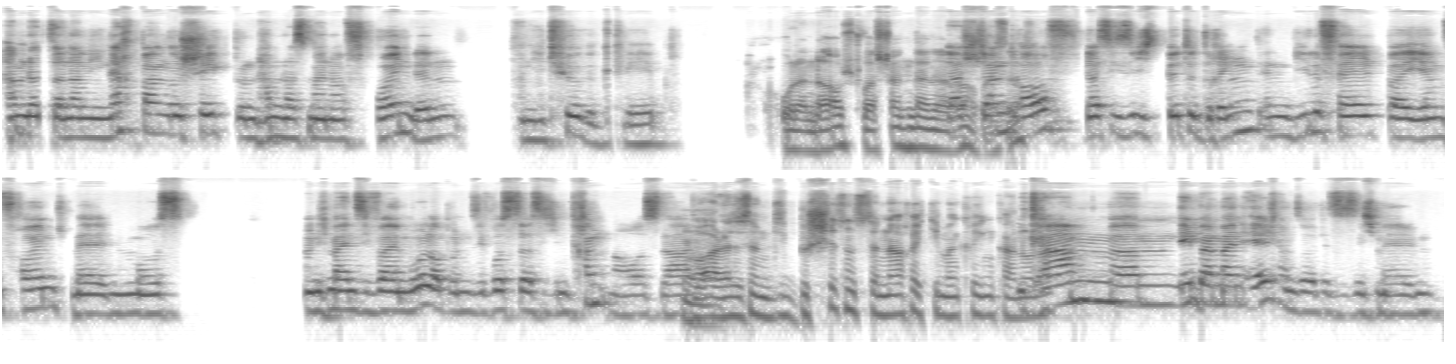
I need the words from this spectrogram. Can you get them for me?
haben das dann an die Nachbarn geschickt und haben das meiner Freundin an die Tür geklebt. Oder drauf, was stand da drauf? Da stand drauf, dass sie sich bitte dringend in Bielefeld bei ihrem Freund melden muss. Und ich meine, sie war im Urlaub und sie wusste, dass ich im Krankenhaus lag. Boah, das ist dann die beschissenste Nachricht, die man kriegen kann, oder? kam, ähm, nee, bei meinen Eltern sollte sie sich melden.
